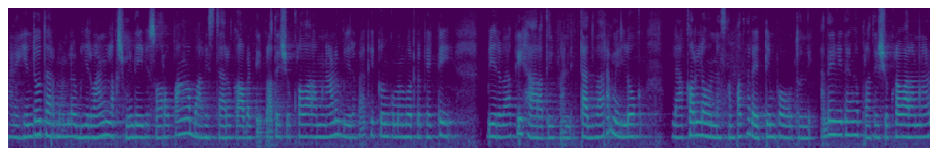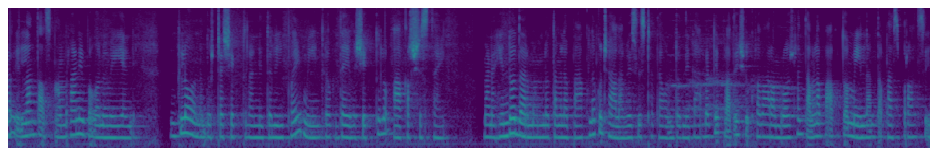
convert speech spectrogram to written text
మన హిందూ ధర్మంలో బీరువాను లక్ష్మీదేవి స్వరూపంగా భావిస్తారు కాబట్టి ప్రతి శుక్రవారం నాడు బీరువాకి కుంకుమ బొట్లు పెట్టి బీరువాకి హారతి ఇవ్వండి. తద్వారా మీ లో లాకర్లో ఉన్న సంపద రెట్టింపు అవుతుంది. అదేవిధంగా ప్రతి శుక్రవారం నాడు ఇల్లంతా సాంబ్రాణి పొగను వేయండి. ఇంట్లో ఉన్న దుష్ట శక్తులన్నీ తొలగిపోయి మీ ఇంట్లోకి దైవ శక్తులు ఆకర్షిస్తాయి. మన హిందూ ధర్మంలో తమలపాకులకు చాలా విశిష్టత ఉంటుంది కాబట్టి ప్రతి శుక్రవారం రోజున తమలపాకుతో మీ ఇల్లంతా పసుపు రాసి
